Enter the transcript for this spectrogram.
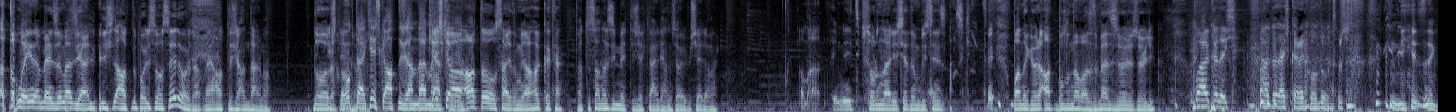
at olayına benzemez yani. İşte atlı polis olsaydı orada veya atlı jandarma. Doğru. İşte- Oktay keşke atlı jandarma Keşke atta olsaydım ya hakikaten. Atı sana zimmet diyecekler yalnız öyle bir şey de var. Ama ne tip sorunlar yaşadığımı bilseniz askerde bana göre at bulunamazdı ben size öyle söyleyeyim. Bu arkadaş, arkadaş karakolda otursun. Niye sen-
